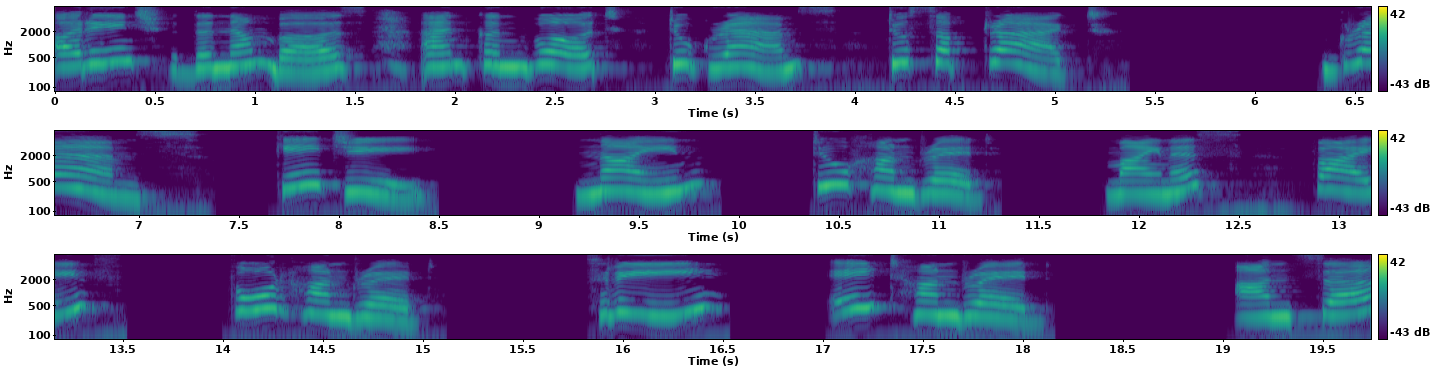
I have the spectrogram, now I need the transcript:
Arrange the numbers and convert to grams to subtract. Grams kg. 9 200 minus 5 400 3 800 Answer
